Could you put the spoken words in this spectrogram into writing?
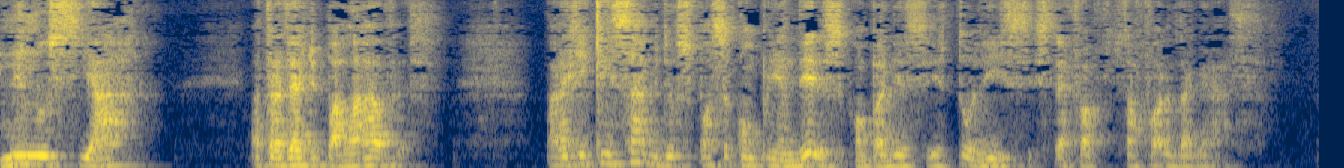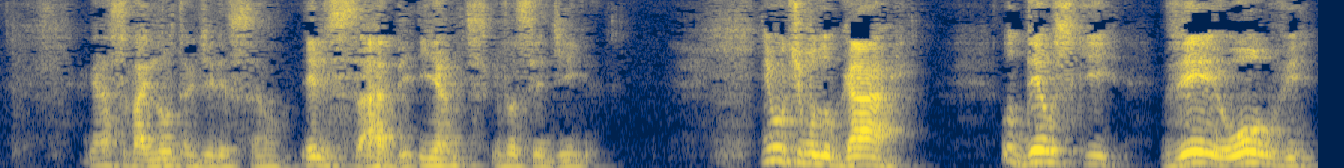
minuciar através de palavras, para que, quem sabe, Deus possa compreender e se compadecer. Tolice, está fora da graça. A graça vai noutra direção. Ele sabe, e antes que você diga. Em último lugar, o Deus que vê, ouve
